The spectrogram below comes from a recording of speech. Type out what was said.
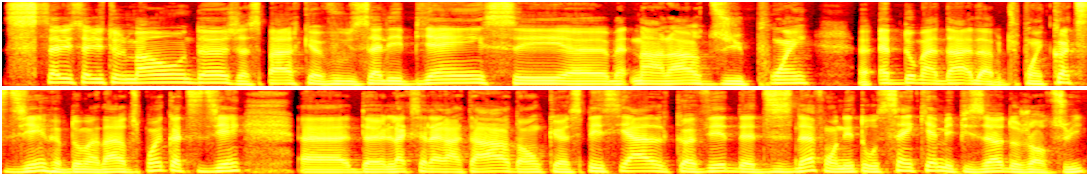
Salut, salut tout le monde. J'espère que vous allez bien. C'est euh, maintenant l'heure du point euh, hebdomadaire, euh, du point quotidien, hebdomadaire, du point quotidien de l'accélérateur, donc spécial COVID-19. On est au cinquième épisode aujourd'hui.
